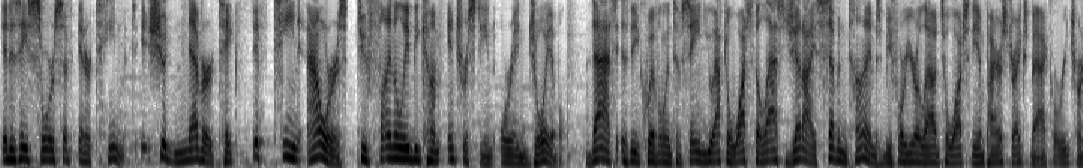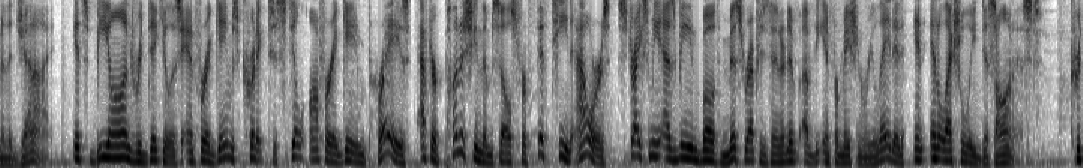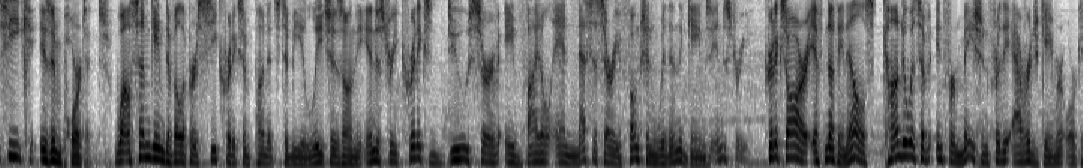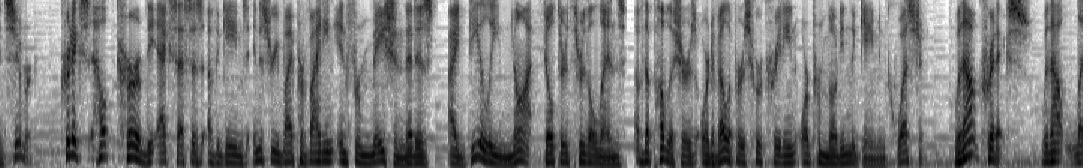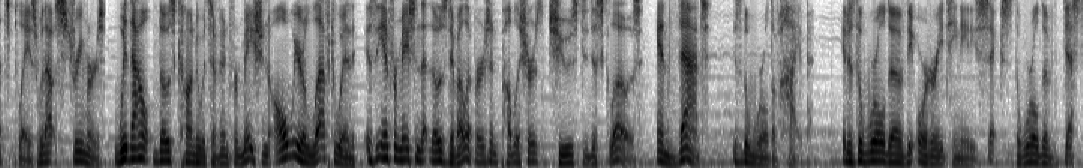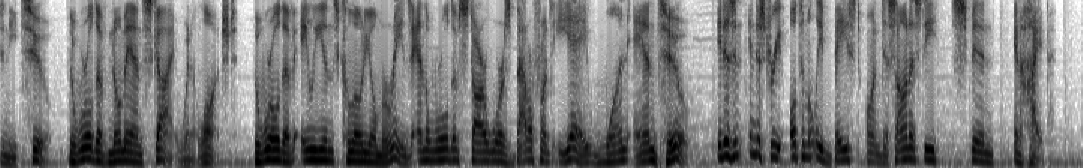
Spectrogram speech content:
It is a source of entertainment. It should never take 15 hours to finally become interesting or enjoyable. That is the equivalent of saying you have to watch The Last Jedi seven times before you're allowed to watch The Empire Strikes Back or Return of the Jedi. It's beyond ridiculous, and for a game's critic to still offer a game praise after punishing themselves for 15 hours strikes me as being both misrepresentative of the information related and intellectually dishonest. Critique is important. While some game developers see critics and pundits to be leeches on the industry, critics do serve a vital and necessary function within the games industry. Critics are, if nothing else, conduits of information for the average gamer or consumer. Critics help curb the excesses of the games industry by providing information that is ideally not filtered through the lens of the publishers or developers who are creating or promoting the game in question. Without critics, without Let's Plays, without streamers, without those conduits of information, all we are left with is the information that those developers and publishers choose to disclose. And that is the world of hype. It is the world of The Order 1886, the world of Destiny 2, the world of No Man's Sky when it launched, the world of Aliens Colonial Marines, and the world of Star Wars Battlefront EA 1 and 2. It is an industry ultimately based on dishonesty, spin, and hype.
